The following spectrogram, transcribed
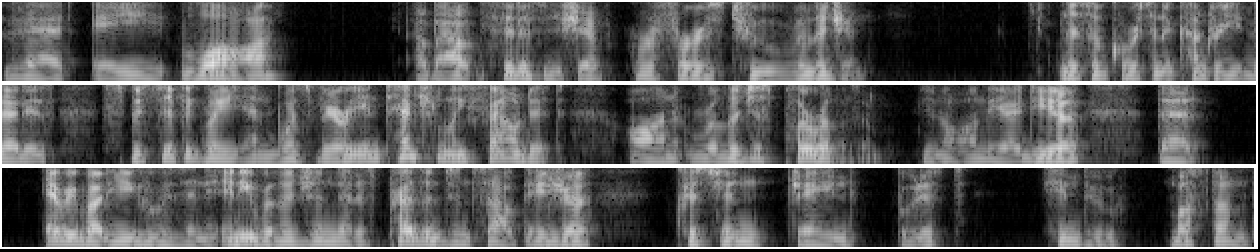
that a law about citizenship refers to religion. This, of course, in a country that is specifically and was very intentionally founded on religious pluralism, you know, on the idea that everybody who is in any religion that is present in South Asia Christian, Jain, Buddhist, Hindu, Muslim,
